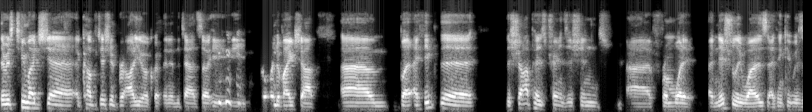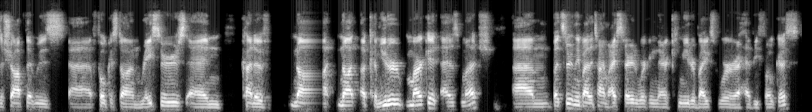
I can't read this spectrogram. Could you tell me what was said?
there was too much uh, competition for audio equipment in the town, so he, he opened a bike shop. Um, but I think the the shop has transitioned uh, from what it initially was. I think it was a shop that was uh, focused on racers and kind of not not a commuter market as much. Um, but certainly by the time I started working there, commuter bikes were a heavy focus.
